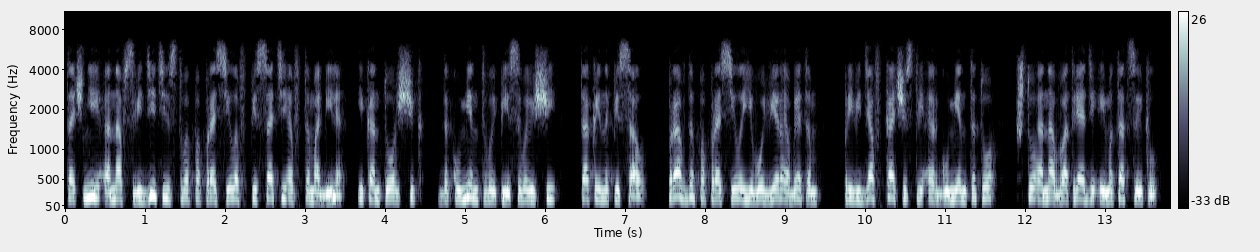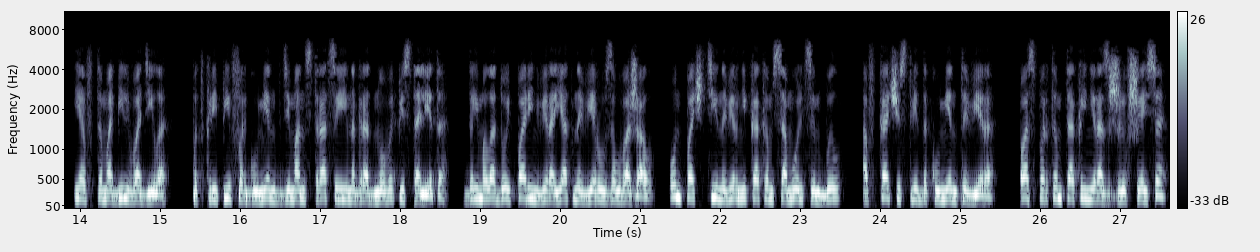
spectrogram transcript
Точнее она в свидетельство попросила вписать и автомобиля, и конторщик, документ выписывающий, так и написал. Правда попросила его Вера об этом, приведя в качестве аргумента то, что она в отряде и мотоцикл, и автомобиль водила, подкрепив аргумент демонстрацией наградного пистолета. Да и молодой парень вероятно Веру зауважал. Он почти наверняка комсомольцем был, а в качестве документа Вера, паспортом так и не разжившаяся,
